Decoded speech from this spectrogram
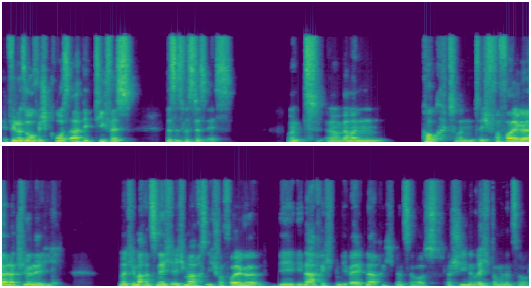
äh, philosophisch großartig Tiefes. Das ist, was das ist. Und äh, wenn man guckt und ich verfolge natürlich, manche machen es nicht, ich mache es, ich verfolge die, die Nachrichten, die Weltnachrichten und so aus verschiedenen Richtungen und so.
